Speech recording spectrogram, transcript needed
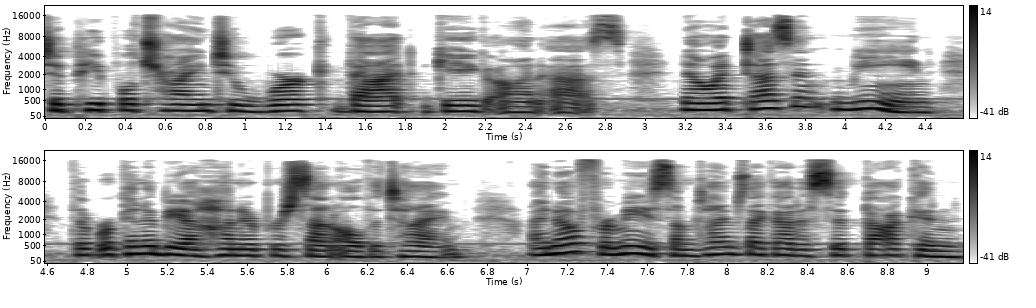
to people trying to work that gig on us. Now, it doesn't mean that we're going to be 100% all the time. I know for me, sometimes I got to sit back and,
